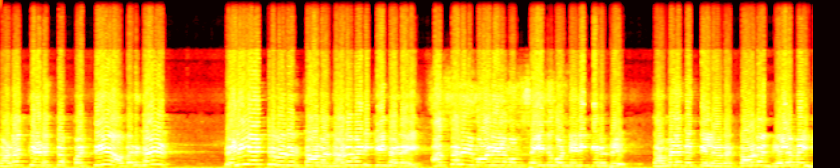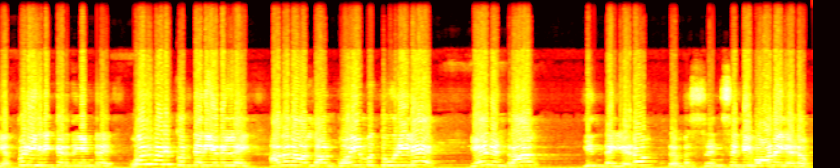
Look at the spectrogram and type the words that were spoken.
கணக்கெடுக்கப்பட்டு அவர்கள் வெளியேற்றுவதற்கான நடவடிக்கைகளை அத்தனை மாநிலமும் செய்து கொண்டிருக்கிறது. தமிழகத்தில் அதற்கான நிலைமை எப்படி இருக்கிறது என்று ஒருவருக்கும் தெரியவில்லை. அதனால் தான் கோயம்புத்தூரிலே ஏனென்றால் இந்த இடம் ரொம்ப சென்சிட்டிவான இடம்.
